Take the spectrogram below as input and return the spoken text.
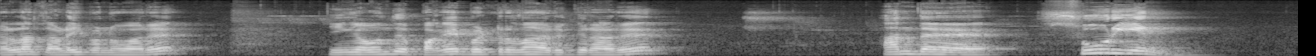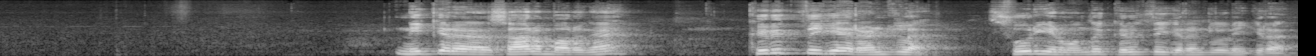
நல்லா தடை பண்ணுவார். இங்கே வந்து பகை பெற்று தான் இருக்கிறாரு. அந்த சூரியன் நிற்கிற சாரம் பாருங்கள் கிருத்திகை ரெண்டில் சூரியன் வந்து கிருத்திகை ரெண்டில் நிற்கிறார்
